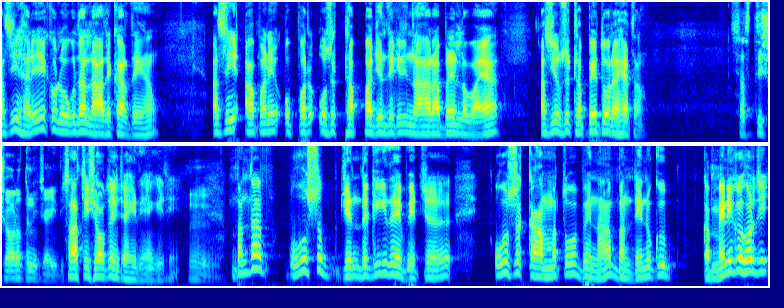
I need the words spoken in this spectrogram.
ਅਸੀਂ ਹਰੇਕ ਰੋਗ ਦਾ ਇਲਾਜ ਕਰਦੇ ਹਾਂ। ਅਸੀਂ ਆਪਣੇ ਉੱਪਰ ਉਸ ਠੱਪਾ ਜ਼ਿੰਦਗੀ ਦੀ ਨਾ ਰੱਬ ਨੇ ਲਵਾਇਆ ਅਸੀਂ ਉਸ ਠੱਪੇ ਤੋਂ ਰਹਿਤ ਹਾਂ। ਸਸਤੀ ਸ਼ੌਹਰਤ ਨਹੀਂ ਚਾਹੀਦੀ। ਸਾਥੀ ਸ਼ੌਤ ਨਹੀਂ ਚਾਹੀਦੇ ਹੈਗੇ ਜੀ। ਬੰਦਾ ਉਸ ਜ਼ਿੰਦਗੀ ਦੇ ਵਿੱਚ ਉਸ ਕੰਮ ਤੋਂ ਬਿਨਾ ਬੰਦੇ ਨੂੰ ਕੋਈ ਕੰਮੇ ਨਹੀਂ ਕੋਈ ਹੋਰ ਜੀ।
